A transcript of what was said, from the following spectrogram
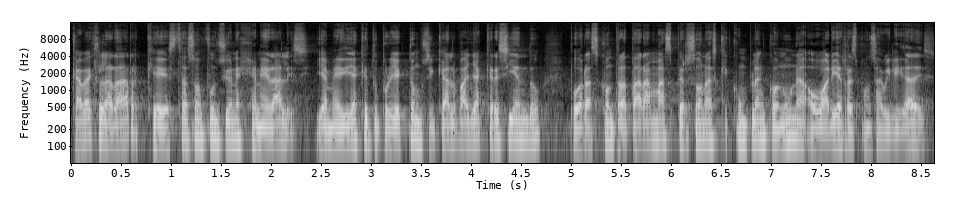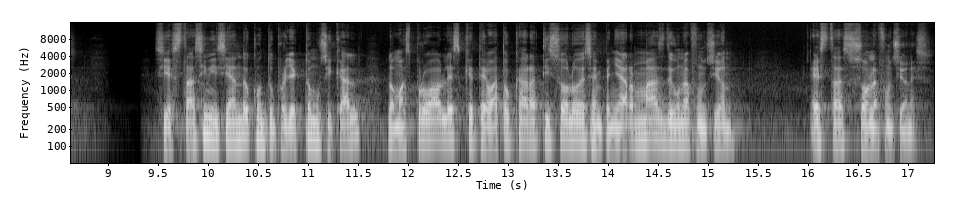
Cabe aclarar que estas son funciones generales y a medida que tu proyecto musical vaya creciendo, podrás contratar a más personas que cumplan con una o varias responsabilidades. Si estás iniciando con tu proyecto musical, lo más probable es que te va a tocar a ti solo desempeñar más de una función. Estas son las funciones.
